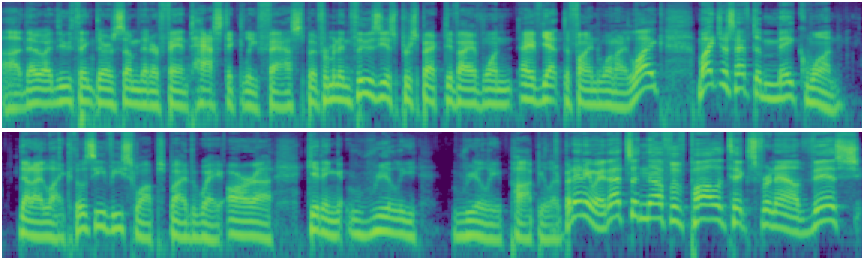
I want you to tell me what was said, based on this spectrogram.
Uh, though I do think there are some that are fantastically fast. But from an enthusiast perspective, I have one. I have yet to find one I like. Might just have to make one that I like. Those EV swaps, by the way, are uh, getting really, really popular. But anyway, that's enough of politics for now. This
